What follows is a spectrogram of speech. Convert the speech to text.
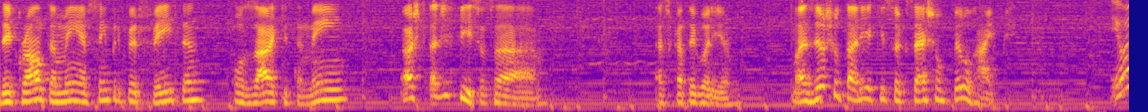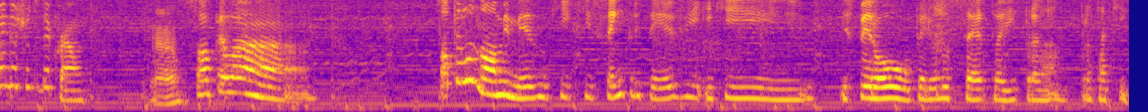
The Crown também é sempre perfeita, Ozark também, eu acho que tá difícil essa, essa categoria. Mas eu chutaria aqui Succession pelo hype. Eu ainda chuto The Crown. É. Só pela. Só pelo nome mesmo, que, que sempre teve e que esperou o período certo aí pra estar tá aqui.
